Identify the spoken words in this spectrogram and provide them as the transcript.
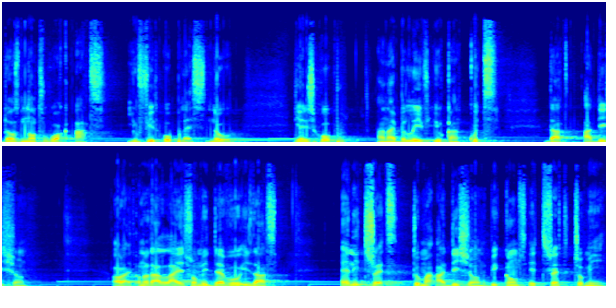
does not work out. You feel hopeless. No, there is hope and I believe you can quit that addiction. All right, another lie from the devil is that any threat to my addiction becomes a threat to me.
